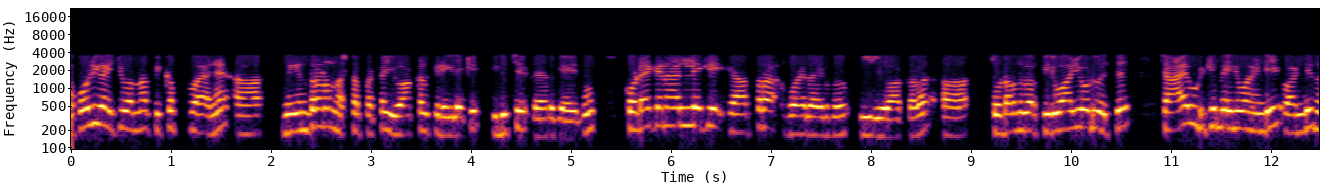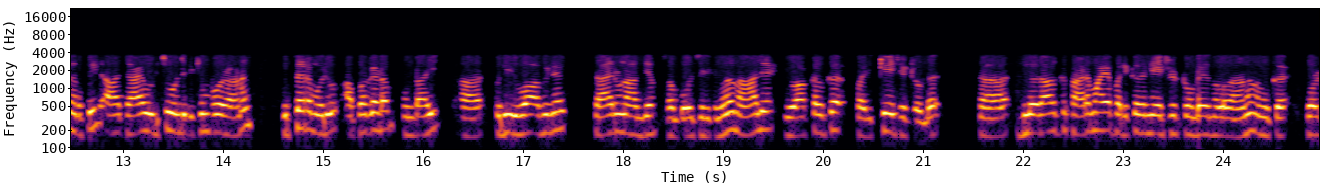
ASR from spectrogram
കോഴി കയറ്റി വന്ന പിക്കപ്പ് വാന് നിയന്ത്രണം നഷ്ടപ്പെട്ട യുവാക്കൾക്കിടയിലേക്ക് ഇടിച്ചു കയറുകയായിരുന്നു. കൊടൈക്കനാലിലേക്ക് യാത്ര പോയതായിരുന്നു ഈ യുവാക്കൾ. തുടർന്ന് ഇവർ തിരുവാഴിയോട് വെച്ച് ചായ കുടിക്കുന്നതിന് വേണ്ടി വണ്ടി നിർത്തി ആ ചായ കുടിച്ചുകൊണ്ടിരിക്കുമ്പോഴാണ് ഒരു അപകടം ഉണ്ടായി. ഒരു യുവാവിന് ദാരുണാന്ത്യം സംഭവിച്ചിരിക്കുന്നത്. നാല് യുവാക്കൾക്ക് പരിക്കേറ്റിട്ടുണ്ട്. ഇതിലൊരാൾക്ക് സാരമായ പരിക്ക് തന്നെ ഏറ്റിട്ടുണ്ട് എന്നുള്ളതാണ് നമുക്ക് ഇപ്പോൾ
